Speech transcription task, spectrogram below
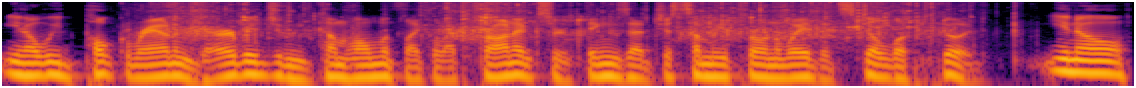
you know, we'd poke around in garbage and we'd come home with like electronics or things that just somebody thrown away that still looked good. You know,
